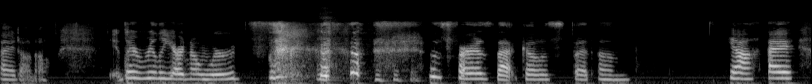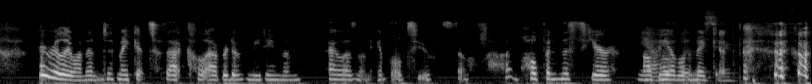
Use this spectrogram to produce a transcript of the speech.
I don't know. There really are no words as far as that goes, but um, yeah, I I really wanted to make it to that collaborative meeting and I wasn't able to. So I'm hoping this year Yeah, I'll be able to make it.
